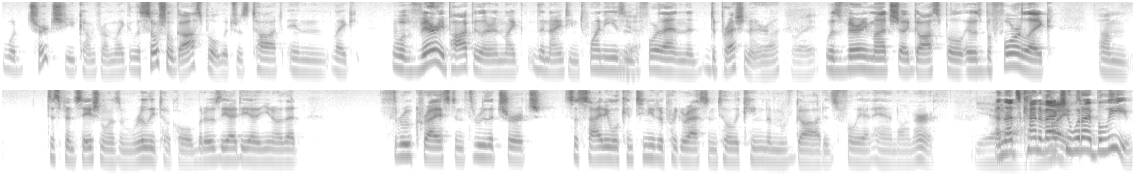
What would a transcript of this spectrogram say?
what church you come from. Like the social gospel, which was taught in like well, very popular in like the 1920s and Yeah. before that in the Depression era, Right. was very much a gospel. It was before like um, dispensationalism really took hold, but it was the idea, you know, that through Christ and through the church, society will continue to progress until the kingdom of God is fully at hand on earth Yeah. and that's kind of actually right. what I believe.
